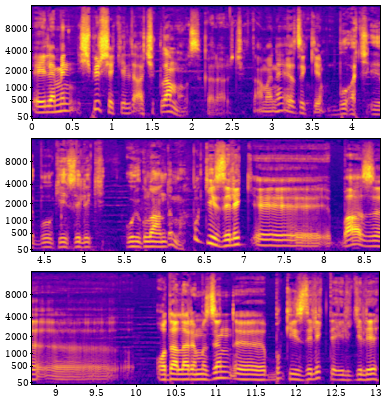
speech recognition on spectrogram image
eylemin hiçbir şekilde açıklanmaması kararı çıktı. Ama ne yazık ki bu aç, e, bu gizlilik uygulandı mı? Bu gizlilik e, bazı e, odalarımızın e, bu gizlilikle ilgili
